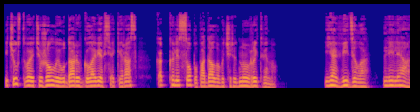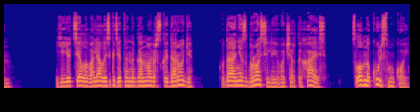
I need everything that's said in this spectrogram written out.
и чувствуя тяжелые удары в голове всякий раз, как колесо попадало в очередную рытвину. Я видела Лилиан. Ее тело валялось где-то на Ганноверской дороге, куда они сбросили его, чертыхаясь, словно куль с мукой.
